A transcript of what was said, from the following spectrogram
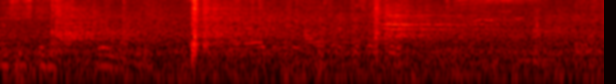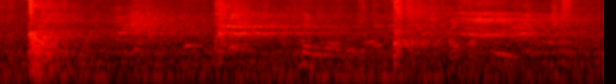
这边的来，排长队。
